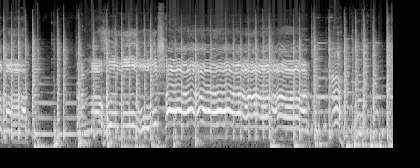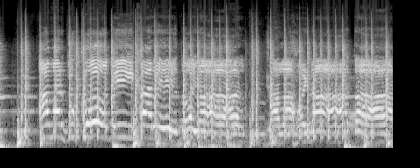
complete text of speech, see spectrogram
আমার কান্না হলো আমার দয়াল, জ্বালা হয় না তার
